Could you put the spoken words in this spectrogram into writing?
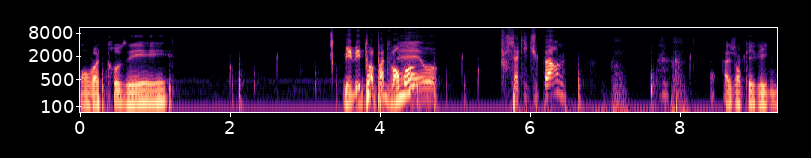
on va creuser. Mais mets-toi pas devant moi Eh oh Tu sais à qui tu parles? À Jean-Kévin.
